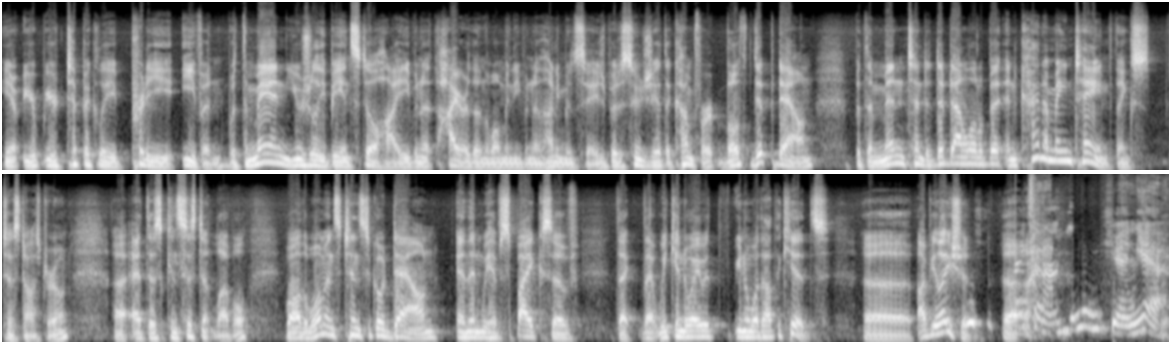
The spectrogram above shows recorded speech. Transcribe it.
you know, you're, you're typically pretty even, with the man usually being still high, even higher than the woman, even in the honeymoon stage. But as soon as you hit the comfort, both dip down, but the men tend to dip down a little bit and kind of maintain, thanks testosterone, uh, at this consistent level, while the woman's tends to go down, and then we have spikes of that that weekend away with you know without the kids uh, ovulation. Uh, ovulation, yeah.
